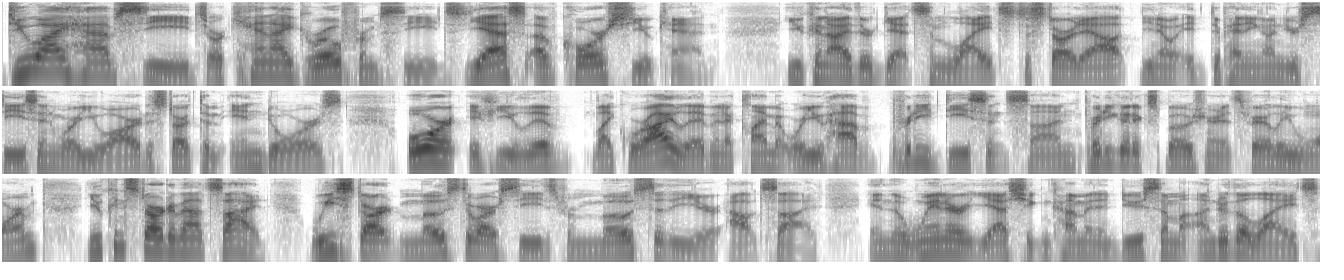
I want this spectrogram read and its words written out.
do I have seeds or can I grow from seeds? Yes, of course you can. You can either get some lights to start out, you know, it, depending on your season where you are, to start them indoors, or if you live like where I live in a climate where you have pretty decent sun, pretty good exposure, and it's fairly warm, you can start them outside. We start most of our seeds for most of the year outside. In the winter, yes, you can come in and do some under the lights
